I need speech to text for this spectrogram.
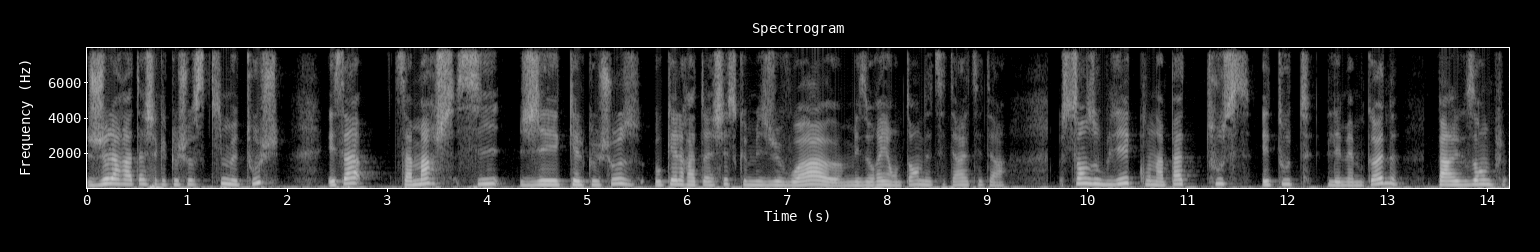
je la rattache à quelque chose qui me touche, et ça, ça marche si j'ai quelque chose auquel rattacher ce que mes yeux voient, euh, mes oreilles entendent, etc. etc. Sans oublier qu'on n'a pas tous et toutes les mêmes codes. Par exemple,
